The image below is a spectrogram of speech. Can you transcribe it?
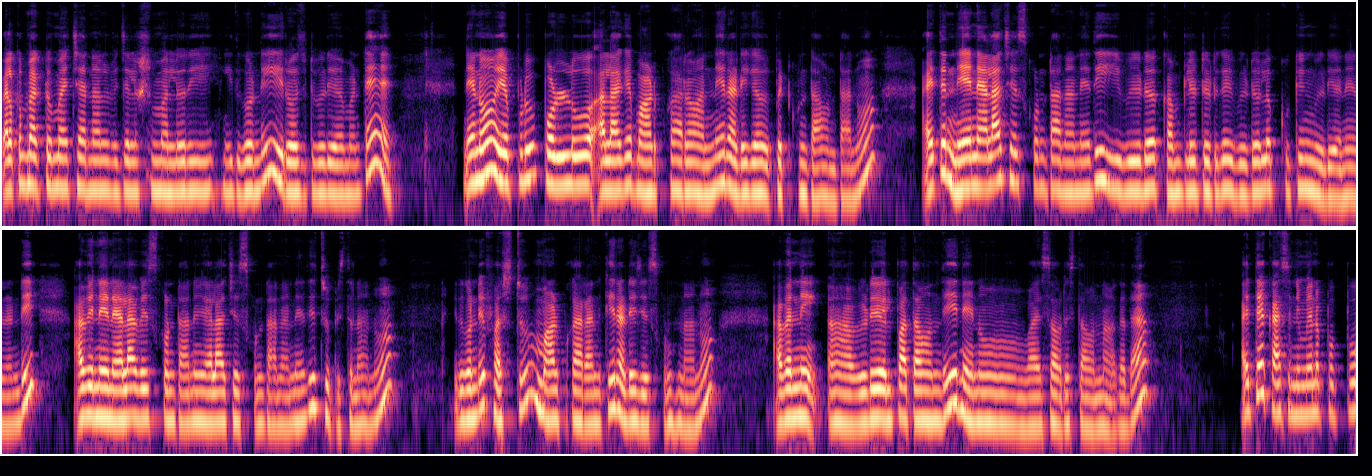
Welcome back to my channel Vijayalakshmi Malluri ఇదిగోండి ఈ రోజు వీడియో ఏమంటే నేను ఎప్పుడు పళ్ళు అలాగే మాడుపు కారం అన్నీ రెడీగా పెట్టుకుంటా ఉంటాను. అయితే నేను ఎలా చేసుకుంటాను అనేది ఈ వీడియో కంప్లీటెడ్గా ఈ వీడియోలో కుకింగ్ వీడియోనేనండి. అవి నేను ఎలా వేసుకుంటాను ఎలా చేసుకుంటాను అనేది చూపిస్తున్నాను. ఇదిగోండి ఫస్ట్ మాడుపు కారానికి రెడీ చేసుకుంటున్నాను. అవన్నీ వీడియో వెళ్ళిపోతా ఉంది నేను వాయిస్ ఆవరిస్తూ ఉన్నా కదా. అయితే కాసిని మినపప్పు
